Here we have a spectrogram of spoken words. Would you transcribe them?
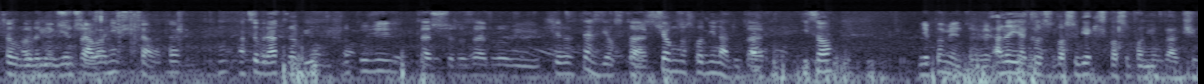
Co ale robiła? nie Jęczała, nie krzyczała, tak? A co brat robił? No później też się rozebrał i Się też zdjął, Tak. ściągnął spodnie na dół, tak? Tak. I co? nie pamiętam jak... Ale jako sposób, w jaki sposób on ją gwałcił?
